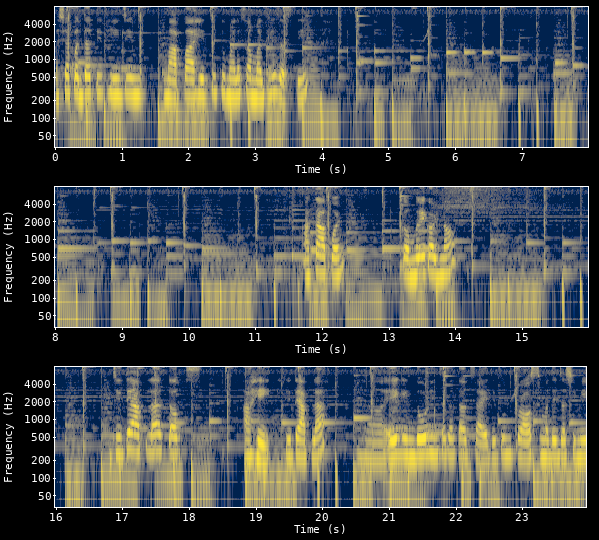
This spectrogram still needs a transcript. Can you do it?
अशा पद्धतीत ही जी मापं आहेत ती तुम्हाला समजलीच असतील. आता आपण कमरेकडनं जिथे आपला टक्स आहे तिथे आपला एक इंच दोन इंचाचा टक्स आहे तिथून क्रॉसमध्ये जशी मी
